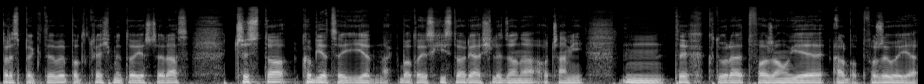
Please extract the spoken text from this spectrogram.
perspektywy, podkreślmy to jeszcze raz, czysto kobiecej jednak, bo to jest historia śledzona oczami mm, tych, które tworzą je albo tworzyły je,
